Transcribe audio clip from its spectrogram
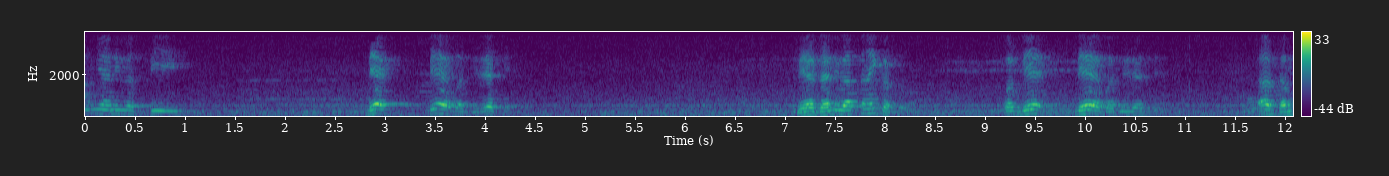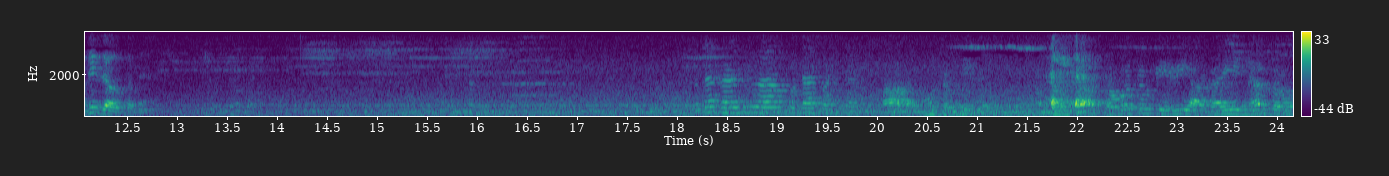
દુનિયાની વસ્તી બે બે બધી રહેશે બે હજારની વાત નહીં કરતો. પણ બે બે બધી રહેશે આ સમજી જાઓ તમે. એવી આગાહી ન કરો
